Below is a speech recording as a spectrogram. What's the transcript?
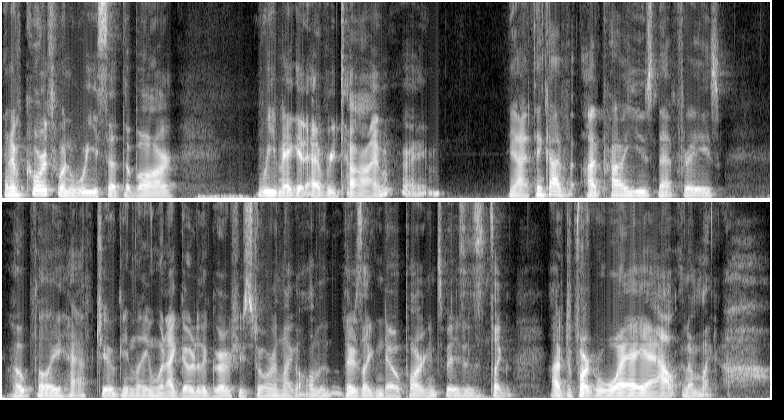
And of course, when we set the bar, we make it every time, right? Yeah, I think I've I've probably used that phrase, hopefully half jokingly, when I go to the grocery store and like all the there's like no parking spaces. It's like I have to park way out, and I'm like, oh,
